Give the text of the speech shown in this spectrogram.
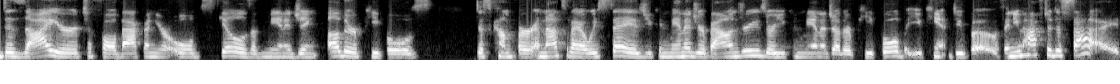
desire to fall back on your old skills of managing other people's discomfort. And that's what i always say is you can manage your boundaries or you can manage other people but you can't do both and you have to decide.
